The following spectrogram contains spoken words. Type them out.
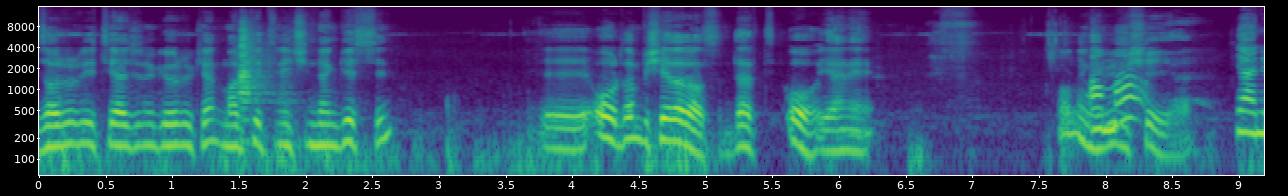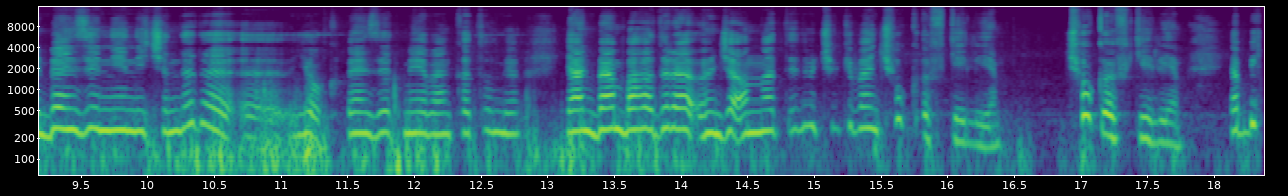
zaruri ihtiyacını görürken marketin içinden geçsin. E, oradan bir şeyler alsın. Dert o yani Onun gibi Ama- bir şey ya. Yani benzinliğin içinde de e, yok. Benzetmeye ben katılmıyorum. Yani ben Bahadır'a önce anlat dedim çünkü ben çok öfkeliyim. Çok öfkeliyim. Ya bir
